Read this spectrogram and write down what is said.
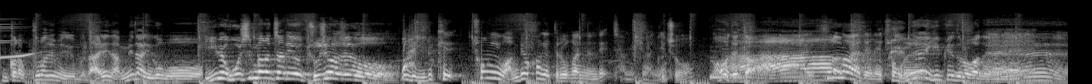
손가락 부러지면 이거 뭐 난리 납니다. 이거 뭐 250만 원짜리요. 조심하세요. 근데 이렇게 총이 완벽하게 들어갔는데 잠시만요. 그렇죠. 어 됐다. 아, 훅 넣어야 되네, 총을. 굉장히 깊게 들어가네. 네.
